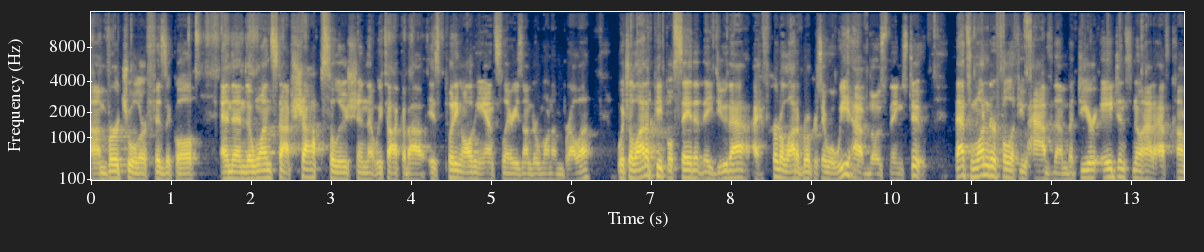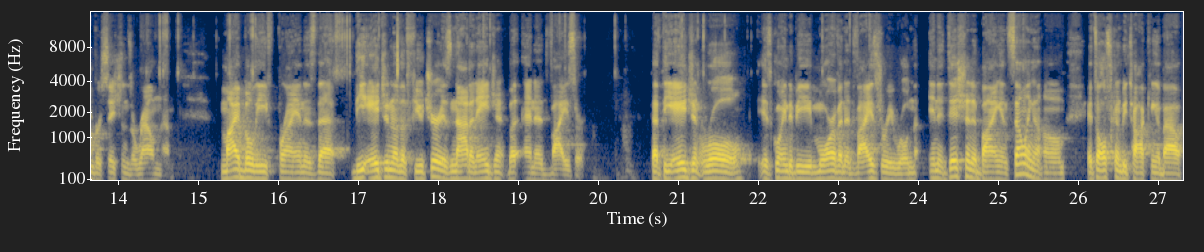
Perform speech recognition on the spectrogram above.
um, virtual or physical. And then the one stop shop solution that we talk about is putting all the ancillaries under one umbrella, which a lot of people say that they do that. I've heard a lot of brokers say, well, we have those things too. That's wonderful if you have them, but do your agents know how to have conversations around them? My belief, Brian, is that the agent of the future is not an agent, but an advisor. That the agent role is going to be more of an advisory role. In addition to buying and selling a home, it's also going to be talking about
